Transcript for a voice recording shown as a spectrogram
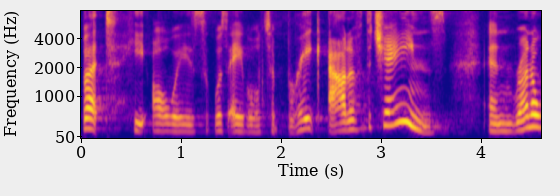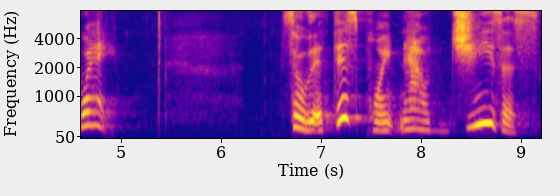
But he always was able to break out of the chains and run away. So at this point, now Jesus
